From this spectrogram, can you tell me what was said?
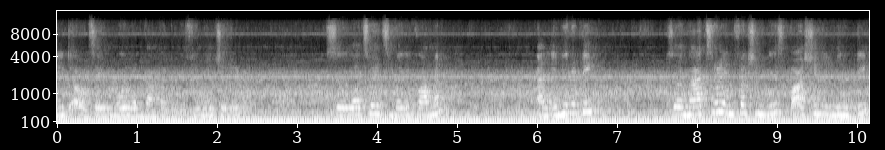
eat outside more when compared to the female children. So that's why it's very common. And immunity. So natural infection gives partial immunity.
